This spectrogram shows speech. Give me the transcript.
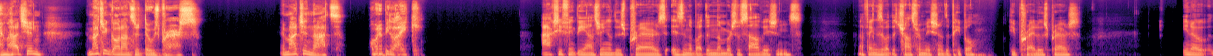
Imagine, imagine God answered those prayers. Imagine that. What would it be like? I actually think the answering of those prayers isn't about the numbers of salvations. I think it's about the transformation of the people who pray those prayers. You know,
